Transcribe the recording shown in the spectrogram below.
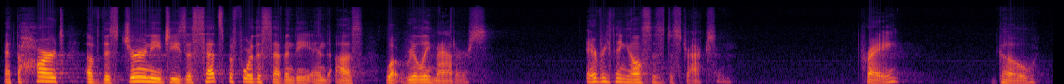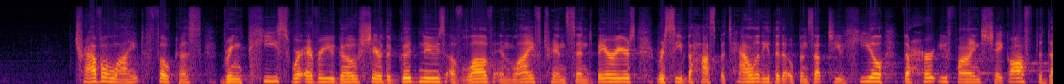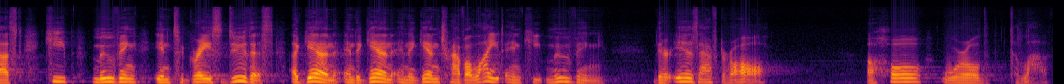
At the heart of this journey, Jesus sets before the 70 and us what really matters. Everything else is distraction. Pray, go, Travel light, focus, bring peace wherever you go, share the good news of love and life, transcend barriers, receive the hospitality that opens up to you, heal the hurt you find, shake off the dust, keep moving into grace. Do this again and again and again. Travel light and keep moving. There is, after all, a whole world to love.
